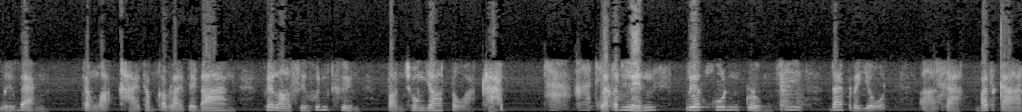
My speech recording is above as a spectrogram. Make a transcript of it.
หรือแบ่งจังหวะขายทำกำไรไปบ้าง เพื่อรอซื้อหุ้นคืนตอนช่วงย่อตัวครับ ค่ะอะเดี๋ยแล้วก็เน้นเลือกหุ้นกลุ่มที่ได้ประโยชน์เอ่อจากมาตรการ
